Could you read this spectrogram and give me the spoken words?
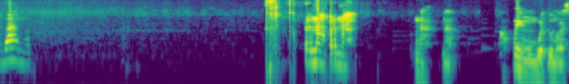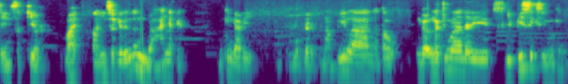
banget. Pernah, pernah. Pernah. Nah, apa yang membuat lu merasa insecure? Ba uh, insecure itu kan banyak ya. Mungkin dari mm. dari penampilan atau nggak nggak cuma dari segi fisik sih, mungkin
